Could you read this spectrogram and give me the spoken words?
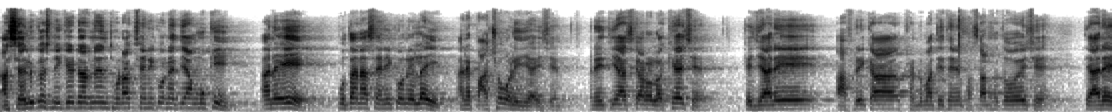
આ સેલ્યુકસ નિકેટરને થોડાક સૈનિકોને ત્યાં મૂકી અને એ પોતાના સૈનિકોને લઈ અને પાછો વળી જાય છે. અને ઇતિહાસકારો લખે છે કે જ્યારે આફ્રિકા ખંડમાંથી થઈને પસાર થતો હોય છે, ત્યારે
